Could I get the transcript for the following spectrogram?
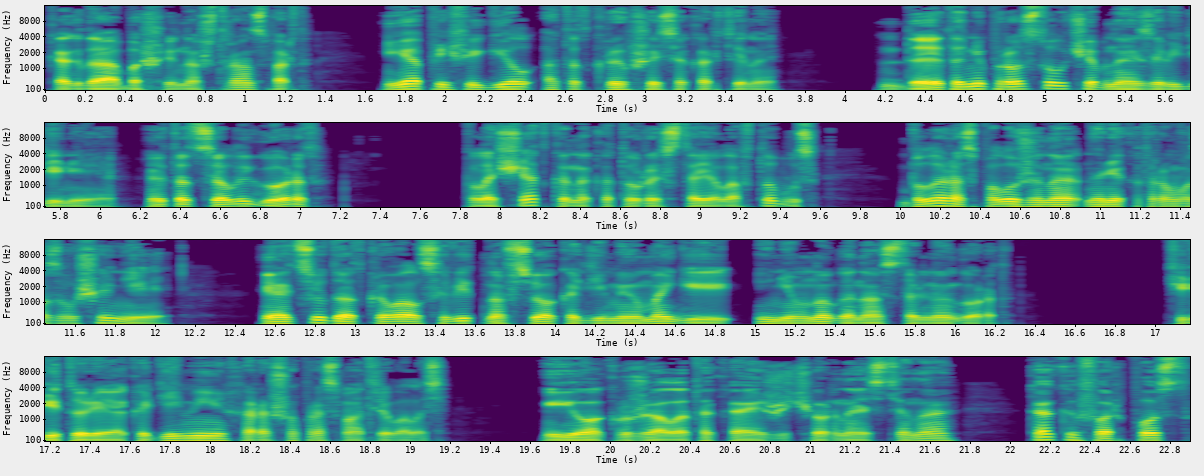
Когда обошли наш транспорт, я прифигел от открывшейся картины. Да это не просто учебное заведение, это целый город. Площадка, на которой стоял автобус, была расположена на некотором возвышении, и отсюда открывался вид на всю Академию магии и немного на остальной город. Территория Академии хорошо просматривалась. Ее окружала такая же черная стена, как и форпост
